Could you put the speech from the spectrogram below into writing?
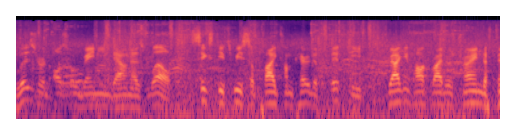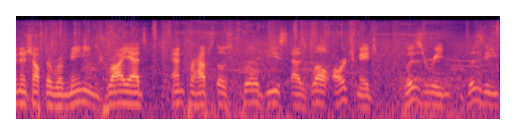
Blizzard also raining down as well. 63 supply compared to 50. Dragonhawk Riders trying to finish off the remaining Dryads and perhaps those Quill Beasts as well. Archmage blizzarding, blizzy,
